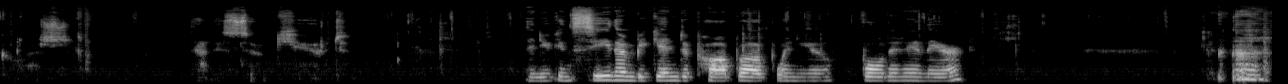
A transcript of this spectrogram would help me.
gosh, that is so cute. And you can see them begin to pop up when you fold it in there.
